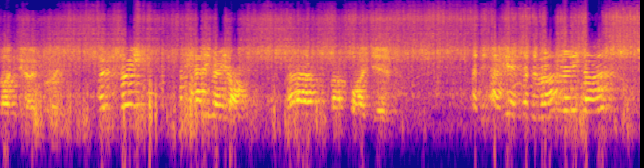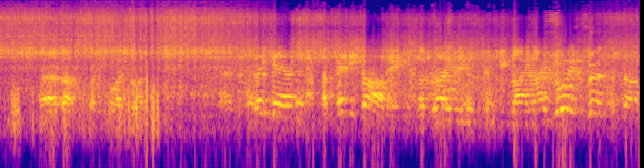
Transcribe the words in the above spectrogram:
1903. 03? Have you had it very long? Uh, about five years. And have you had the run any time? Uh, about 25 times. Take care. A penny farthing. I'm driving at 59. I'm going through the start.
